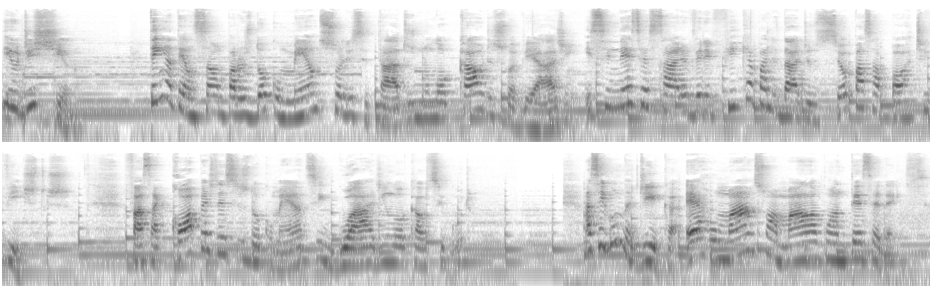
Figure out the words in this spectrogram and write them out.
e o destino. Tenha atenção para os documentos solicitados no local de sua viagem e, se necessário, verifique a validade do seu passaporte e vistos. Faça cópias desses documentos e guarde em local seguro. A segunda dica é arrumar sua mala com antecedência.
